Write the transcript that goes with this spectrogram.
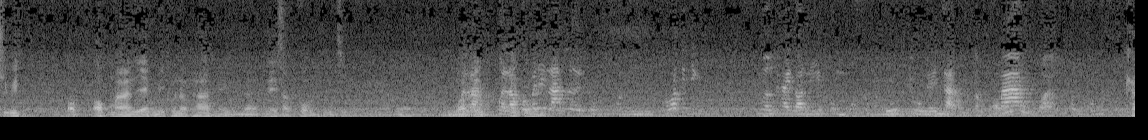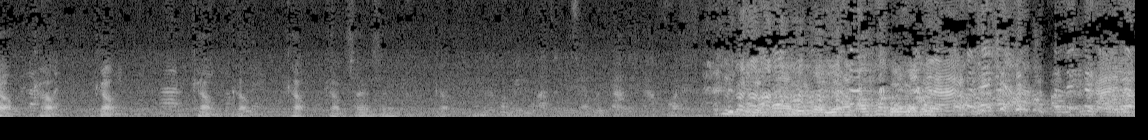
ชีวิตออกออกมาอย่างมีคุณภาพในในสังคมจริงๆผมเหมือว่านเราเป็นเหมือนเราก็ไม่ได้รักเลยกลุ่มคน เพราะว่าจริงๆเมืองไทยตอนนี้กลุ่มผู้สูงอายุอยู่ในจัดมากกลุ่มผู้สูงอายุครับครับครับเห็นคุณค่าครับที่ครับต้องดูแลครับ ครับใช่ใช่คนไปดูอาจจะได้ใช้บริการในอนาคตทุกคนเลยครับทุกคนเลยนี่นะคนเล่นนะคนเล่นใช่แล้ว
